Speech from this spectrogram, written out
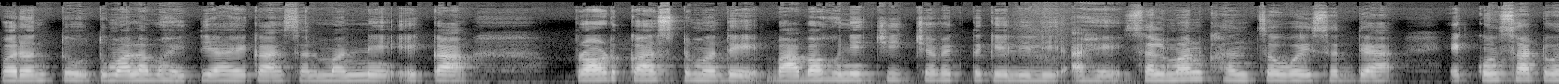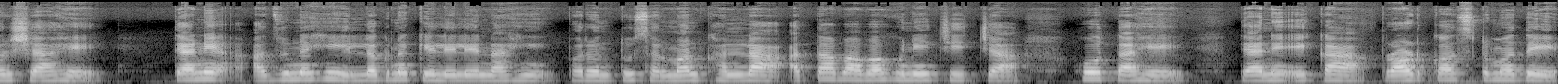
परंतु तुम्हाला माहिती आहे का सलमानने एका प्रॉडकास्टमध्ये बाबा होण्याची इच्छा व्यक्त केलेली आहे. सलमान खानचं वय सध्या एकोणसाठ वर्ष आहे. त्याने अजूनही लग्न केलेले नाही. परंतु सलमान खानला आता बाबा होण्याची इच्छा होत आहे. त्याने एका प्रॉडकास्टमध्ये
